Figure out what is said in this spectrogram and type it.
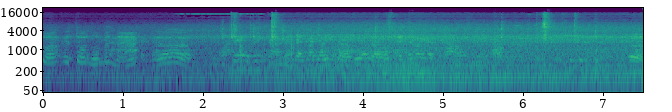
ตัวไอ้ตัวหนุนมันหนาเออเออ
